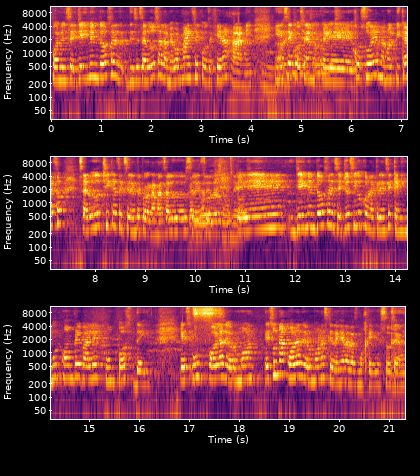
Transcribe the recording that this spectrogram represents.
Bueno, dice Jay Mendoza, dice saludos a la mejor maestra y consejera Ani. y dice José, eh, Josué Manuel Picasso, saludos chicas, excelente programa, saludos. Saludos, eh, Jay Mendoza dice, yo sigo con la creencia que ningún hombre vale un post-date es un ola de hormón, es una ola de hormonas que dañan a las mujeres, o sea,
